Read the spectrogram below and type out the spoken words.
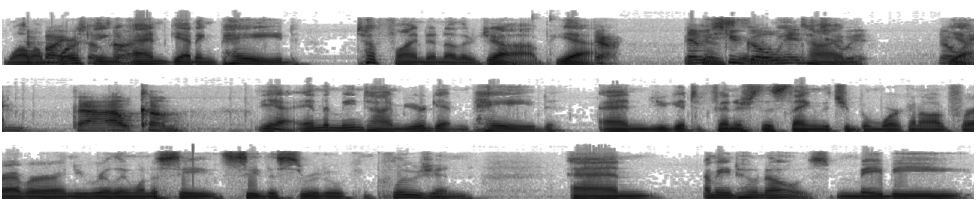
while I'm working and getting paid to find another job. Yeah. Yeah. At least you in go meantime, into it knowing the outcome. Yeah. In the meantime, you're getting paid and you get to finish this thing that you've been working on forever and you really want to see see this through to a conclusion. And I mean, who knows? Maybe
